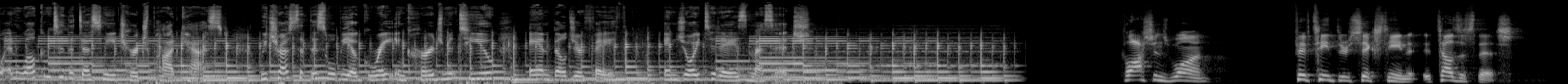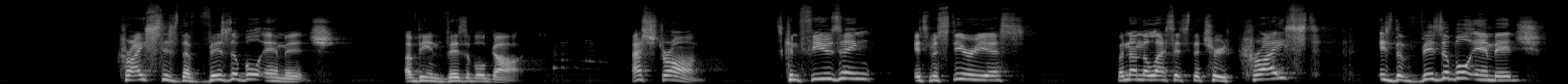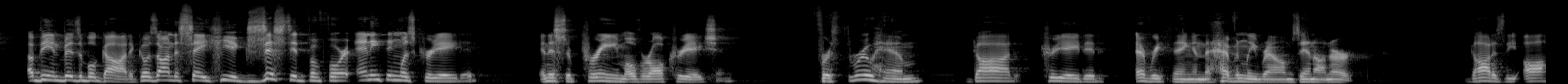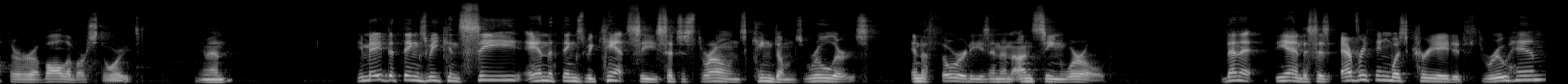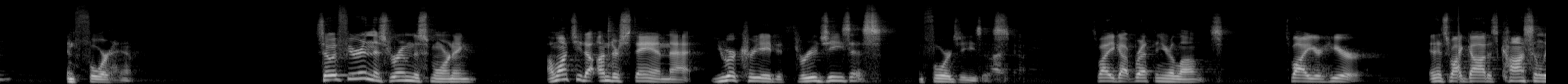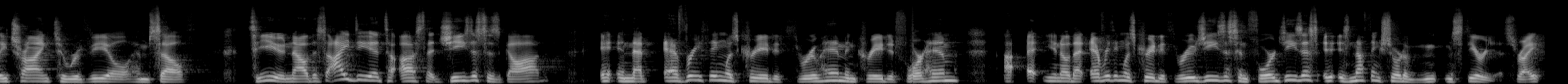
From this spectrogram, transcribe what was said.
And welcome to the Destiny Church podcast. We trust that this will be a great encouragement to you and build your faith. Enjoy today's message. Colossians 1 15 through 16, it tells us this Christ is the visible image of the invisible God. That's strong. It's confusing, it's mysterious, but nonetheless, it's the truth. Christ is the visible image of the invisible God. It goes on to say he existed before anything was created and is supreme over all creation. For through him, God created everything in the heavenly realms and on earth. God is the author of all of our stories. Amen. He made the things we can see and the things we can't see, such as thrones, kingdoms, rulers, and authorities in an unseen world. Then at the end, it says, everything was created through him and for him. So if you're in this room this morning, I want you to understand that you were created through Jesus and for Jesus. That's why you got breath in your lungs. That's why you're here. And it's why God is constantly trying to reveal himself to you. Now, this idea to us that Jesus is God and that everything was created through him and created for him, uh, uh, you know, that everything was created through Jesus and for Jesus is nothing short of mysterious, right?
